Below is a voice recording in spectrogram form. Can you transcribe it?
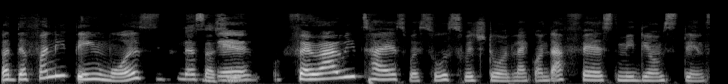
But the funny thing was, the. Ferrari tires were so switched on. Like on that first medium stint,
